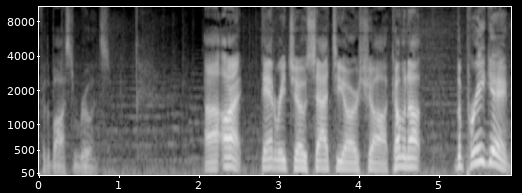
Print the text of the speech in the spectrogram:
for the Boston Bruins. Uh, all right, Dan Riccio, Satiar Shah coming up. The pregame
